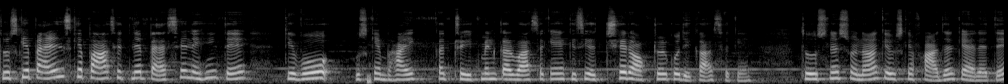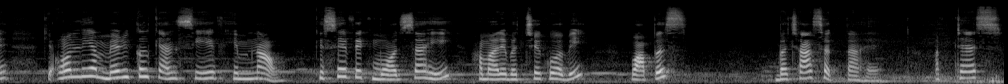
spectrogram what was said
तो उसके पेरेंट्स के पास इतने पैसे नहीं थे कि वो उसके भाई का ट्रीटमेंट करवा सकें या किसी अच्छे डॉक्टर को दिखा सकें। तो उसने सुना कि उसके फादर कह रहे थे कि only a miracle can save him now कि सिर्फ़ एक मुआवजा ही हमारे बच्चे को अभी वापस बचा सकता है। अब टेस्ट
